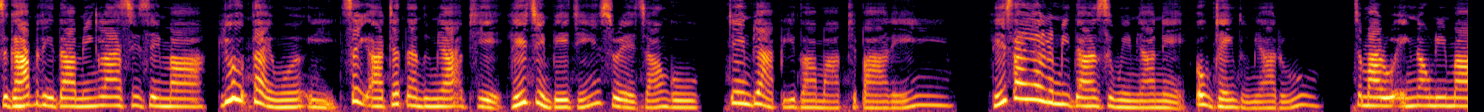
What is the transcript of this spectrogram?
စကားပရိသမင်္ဂလာစီစဉ်မှာလူအတိုင်ဝန်းဤစိတ်အားတက်တန်သူများအဖြစ်လေ့ကျင့်ပေးခြင်းဆိုတဲ့အကြောင်းကို တင်ပြပြီးသွားမှာဖြစ်ပါတယ်။လေးစားရတဲ့မိသားစုဝင်များနဲ့အုပ်ထိန်သူများတို့ကျမတို့အိမ်တော်တွေမှာ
